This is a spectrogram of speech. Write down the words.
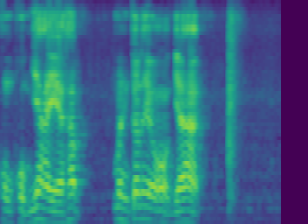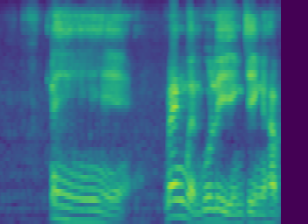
ของผมใหญ่อะครับ มันก็เลยออกยากเอ้แม่งเหมือนบุหรี่จริง ๆ ครับ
